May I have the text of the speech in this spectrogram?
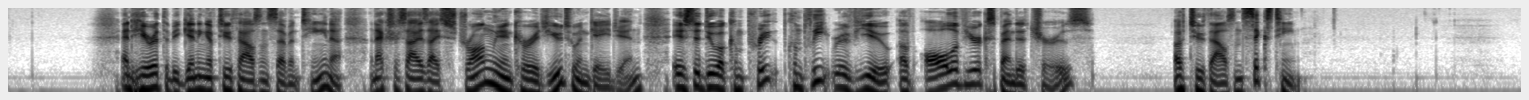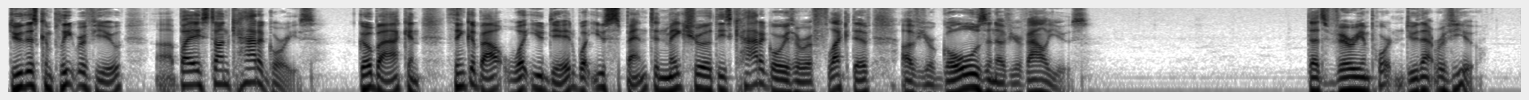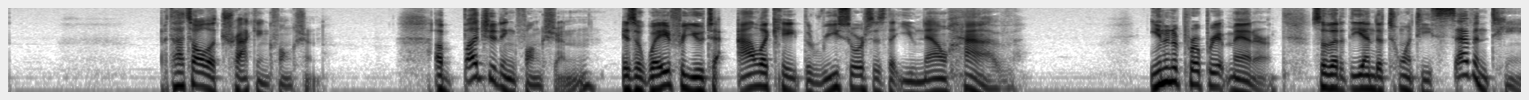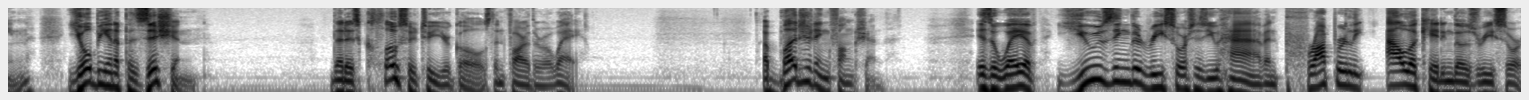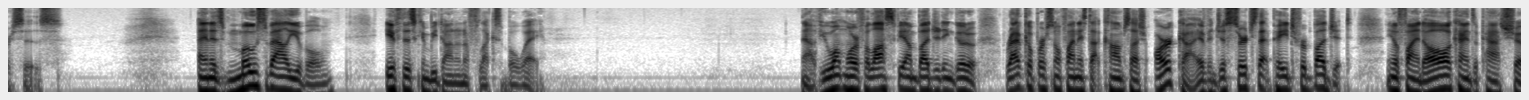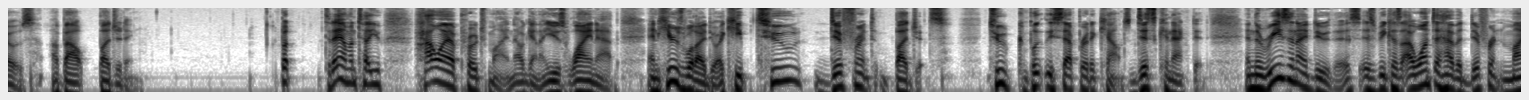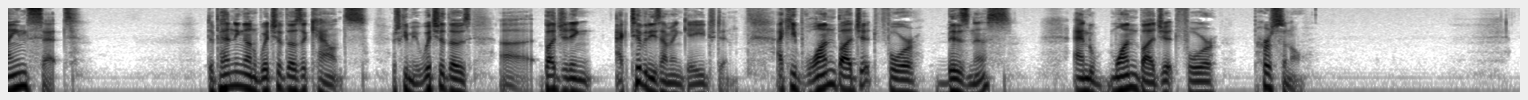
And here at the beginning of 2017, uh, an exercise I strongly encourage you to engage in is to do a complete, complete review of all of your expenditures of 2016 do this complete review uh, based on categories. Go back and think about what you did, what you spent, and make sure that these categories are reflective of your goals and of your values. That's very important. Do that review. But that's all a tracking function. A budgeting function is a way for you to allocate the resources that you now have in an appropriate manner so that at the end of 2017, you'll be in a position that is closer to your goals than farther away. A budgeting function is a way of using the resources you have and properly allocating those resources. And it's most valuable if this can be done in a flexible way. Now, if you want more philosophy on budgeting, go to radicalpersonalfinance.com slash archive and just search that page for budget. And you'll find all kinds of past shows about budgeting. But today I'm going to tell you how I approach mine. Now, again, I use YNAB. And here's what I do I keep two different budgets two completely separate accounts, disconnected. And the reason I do this is because I want to have a different mindset depending on which of those accounts, excuse me, which of those uh, budgeting activities I'm engaged in. I keep one budget for business and one budget for personal.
